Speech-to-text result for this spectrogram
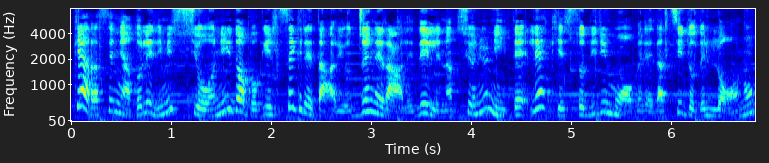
che ha rassegnato le dimissioni dopo che il segretario generale delle Nazioni Unite le ha chiesto di rimuovere dal sito dell'ONU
